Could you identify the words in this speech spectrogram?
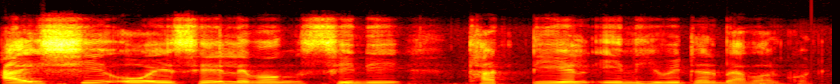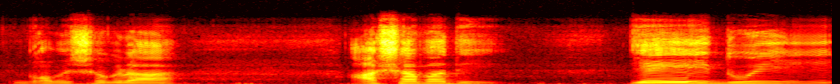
আইসিওএসএল এবং সিডি থার্টি এল ইনহিবিটার ব্যবহার করে গবেষকরা আশাবাদী যে এই দুই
